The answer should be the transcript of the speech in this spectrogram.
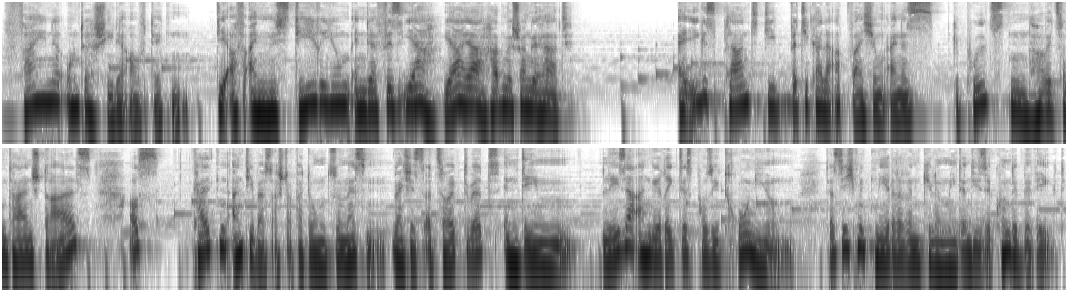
feine Unterschiede aufdecken, die auf ein Mysterium in der Physik... Ja, ja, ja, haben wir schon gehört. Aegis plant die vertikale Abweichung eines gepulsten horizontalen Strahls aus kalten Antiwasserstoffatomen zu messen, welches erzeugt wird, indem laserangeregtes Positronium, das sich mit mehreren Kilometern die Sekunde bewegt,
